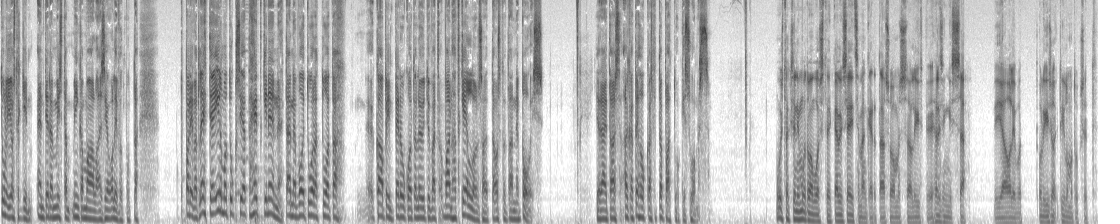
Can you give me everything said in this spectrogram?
tuli jostakin, en tiedä mistä, minkä maalaisia olivat, mutta panivat lehteen ilmoituksia, että hetkinen, tänne voi tuoda tuota kaapin perukoilta löytyvät vanhat kellonsa, että ostetaan ne pois. Ja näin taas aika tehokkaasti tapahtuukin Suomessa. Muistaakseni muutama vuosi sitten kävi seitsemän kertaa Suomessa, oli Helsingissä ja oli, oli isot ilmoitukset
